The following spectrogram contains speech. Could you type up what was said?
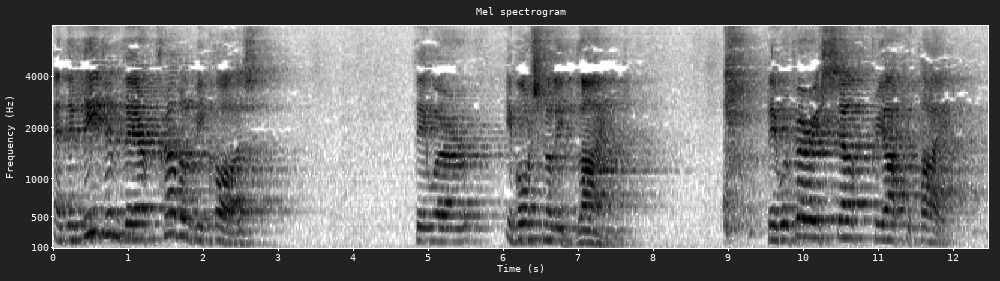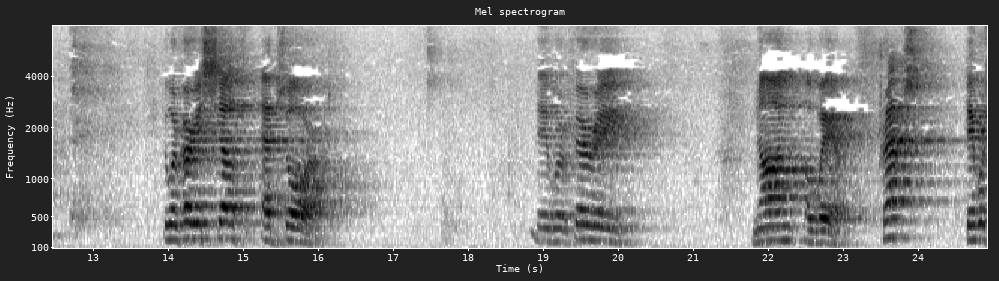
And they leave him there probably because they were emotionally blind. They were very self preoccupied. They were very self absorbed. They were very non aware. Perhaps they were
